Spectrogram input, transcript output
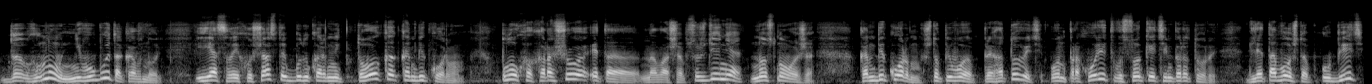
Да, ну, не в убыток, а в ноль. И я своих ушастых буду кормить только комбикормом. Плохо, хорошо, это на ваше обсуждение. Но снова же, комбикорм, чтобы его приготовить, он проходит высокие температуры. Для того, чтобы убить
